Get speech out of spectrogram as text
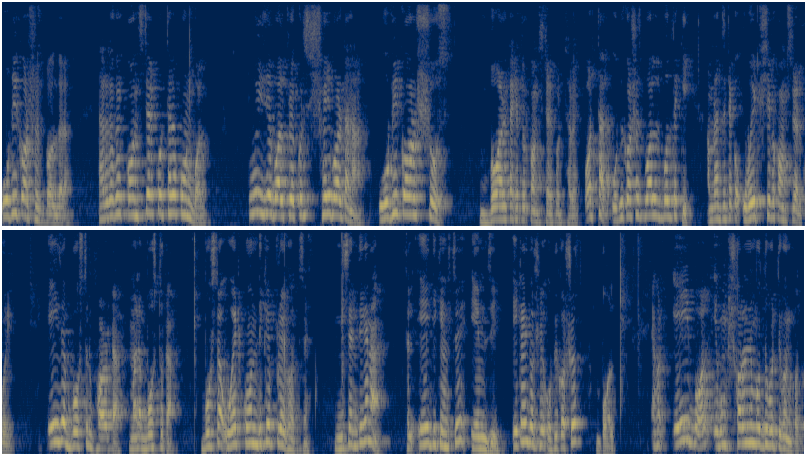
অভিকর্ষজ বল দ্বারা। তাহলে তোকে কনসিডার করতে হবে কোন বল? তুই যে বল প্রয়োগ করছিস, সেই বলটা না। অভিকর্ষজ বলটাকে তোর কনসিডার করতে হবে। অর্থাৎ অভিকর্ষজ বল বলতে কি? আমরা যেটাকে ওয়েট হিসেবে কনসিডার করি। এই যে বস্তুর ভরটা মানে বস্তুটা বস্তুটা ওয়েট কোন দিকে প্রয়োগ হচ্ছে? নিচের দিকে না? তাহলে এই দিকে হচ্ছে এমজি এটাই তোর সেই অভিকর্ষজ বল। এখন এই বল এবং স্মরণের মধ্যবর্তী কোণ কত?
